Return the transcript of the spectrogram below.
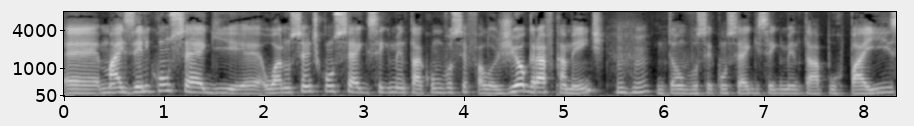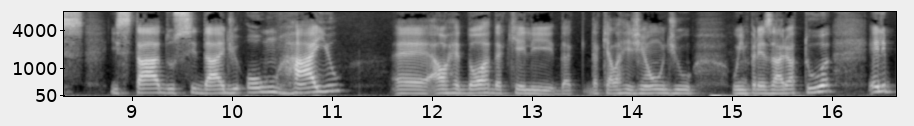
É, mas ele consegue, é, o anunciante consegue segmentar, como você falou, geograficamente. Então você consegue segmentar por país, estado, cidade ou um raio é, ao redor daquele, da, daquela região onde o, o empresário atua. Ele,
